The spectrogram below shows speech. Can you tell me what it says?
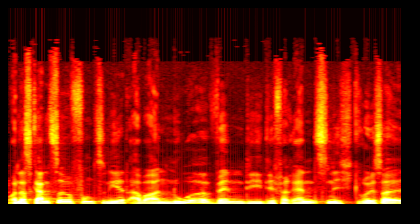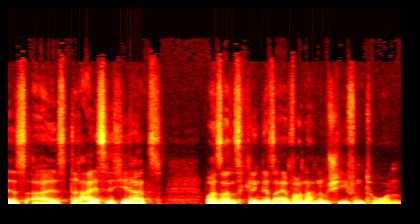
Und das Ganze funktioniert aber nur, wenn die Differenz nicht größer ist als 30 Hertz, weil sonst klingt es einfach nach einem schiefen Ton.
